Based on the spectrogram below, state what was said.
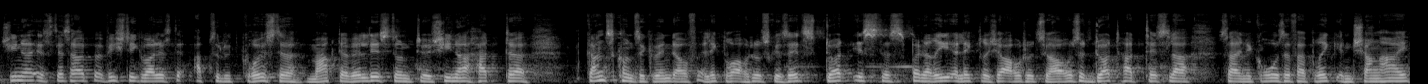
China ist deshalb wichtig, weil es der absolut größte Markt der Welt ist und äh, China hat äh, ganz konsequent auf Elektroautos gesetzt. Dort ist das batterieelektrische Auto zu Hause. Dort hat Tesla seine große Fabrik in Shanghai.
